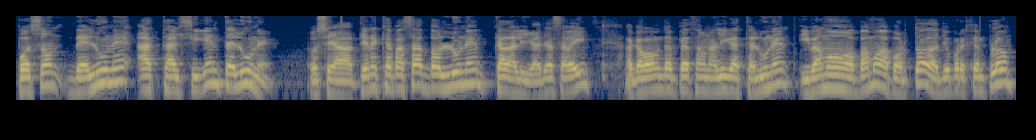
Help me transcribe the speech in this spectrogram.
pues son de lunes hasta el siguiente lunes. O sea, tienes que pasar dos lunes cada liga, ya sabéis. Acabamos de empezar una liga este lunes y vamos, vamos a por todas. Yo, por ejemplo,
